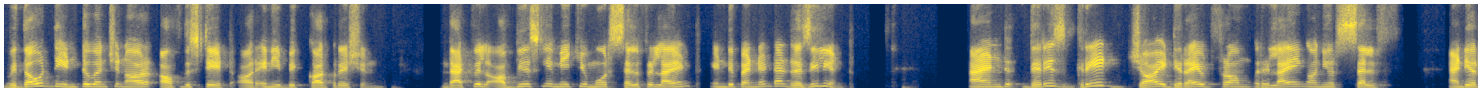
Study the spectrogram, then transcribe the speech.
without the intervention or, of the state or any big corporation, that will obviously make you more self reliant, independent, and resilient. And there is great joy derived from relying on yourself and your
